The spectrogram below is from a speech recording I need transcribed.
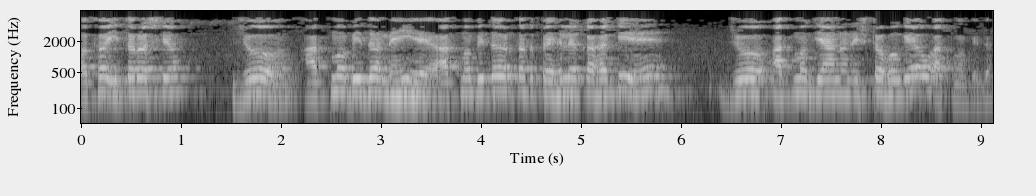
अथ इतरस्य जो आत्मविद नहीं है, आत्मविद अर्थात पहले कहा कि जो आत्मज्ञान निष्ठ हो गया, वो आत्मविद।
